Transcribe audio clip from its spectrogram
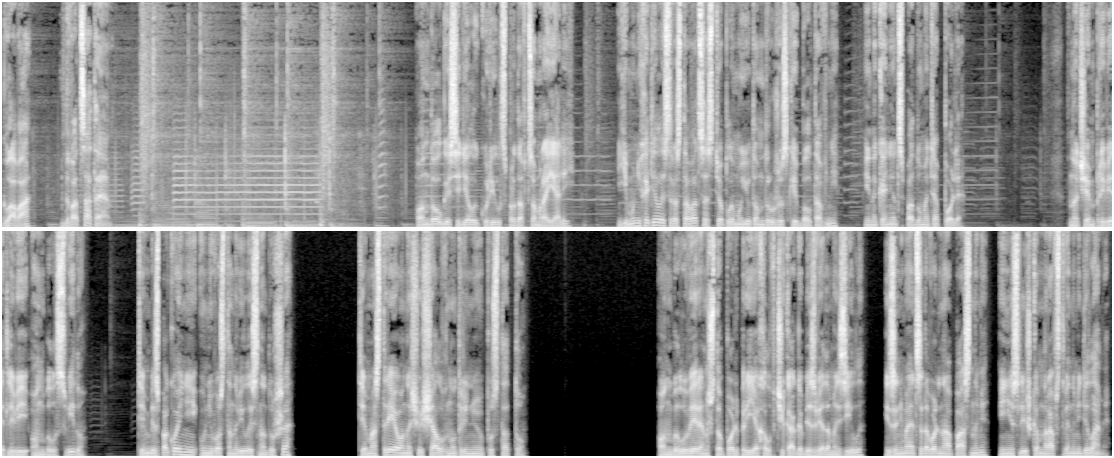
Глава 20 Он долго сидел и курил с продавцом роялей. Ему не хотелось расставаться с теплым уютом дружеской болтовни и, наконец, подумать о поле. Но чем приветливей он был с виду, тем беспокойней у него становилось на душе, тем острее он ощущал внутреннюю пустоту. Он был уверен, что Поль приехал в Чикаго без ведома Зилы и занимается довольно опасными и не слишком нравственными делами.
